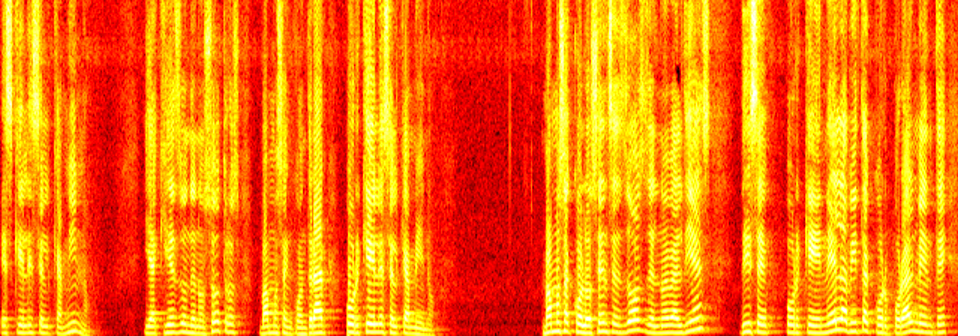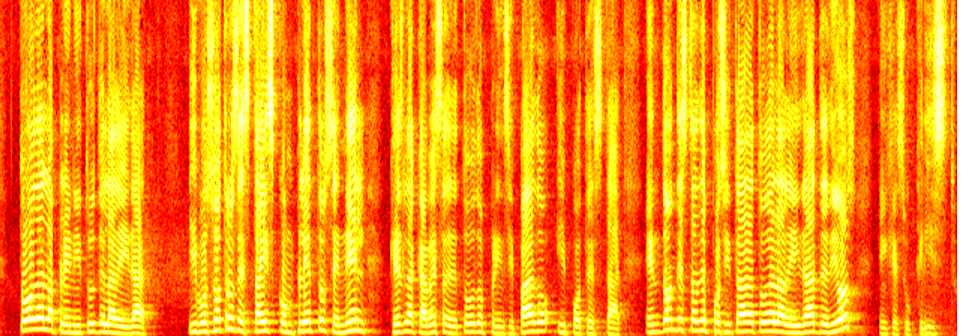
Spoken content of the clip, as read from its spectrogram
es que Él es el camino. Y aquí es donde nosotros vamos a encontrar por qué Él es el camino. Vamos a Colosenses 2, del 9 al 10. Dice, porque en Él habita corporalmente toda la plenitud de la deidad, y vosotros estáis completos en Él, que es la cabeza de todo principado y potestad. ¿En dónde está depositada toda la deidad de Dios? en Jesucristo.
